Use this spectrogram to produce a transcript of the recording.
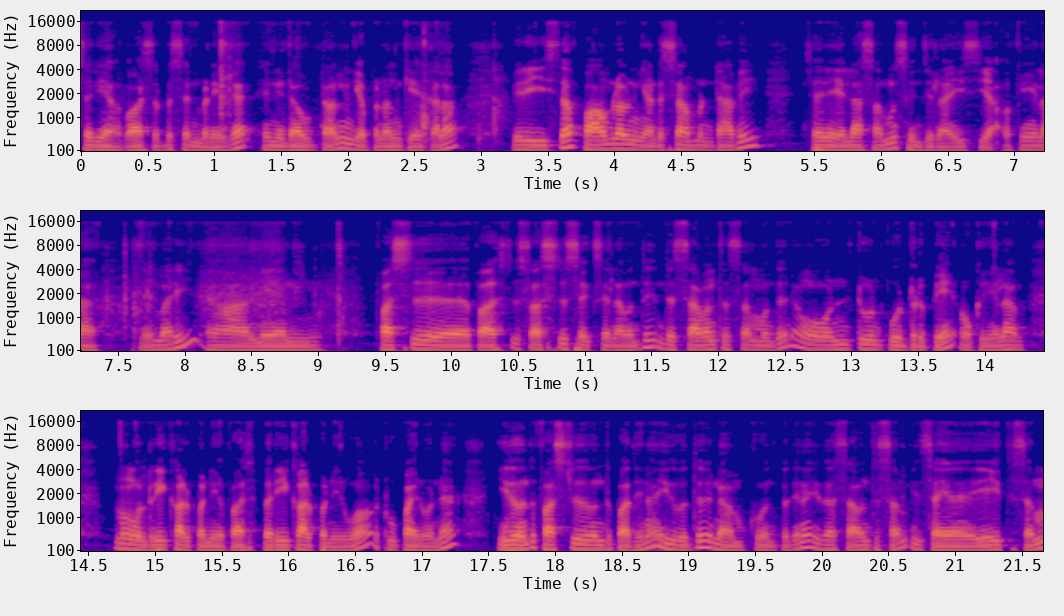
சரியா வாட்ஸ்அப்பில் சென்ட் பண்ணிடுங்க என்ன டவுட்னாலும் நீங்கள் எப்போனாலும் கேட்கலாம். வெரி ஈஸியாக ஃபார்மில் நீங்கள் அண்டர்ஸ்டாண்ட் பண்ணிட்டாவே சரி எல்லா சம்மும் செஞ்சிடலாம் ஈஸியாக ஓகேங்களா? அதே மாதிரி ஃபஸ்ட்டு ஃபஸ்ட்டு ஃபஸ்ட்டு செக்ஷனில் வந்து இந்த செவன்த்து சம் வந்து நான் ஒன் டூன்னு போட்டிருப்பேன். ஓகேங்களா? உங்களுக்கு ரீகால் பண்ணி ஃபஸ்ட் இப்போ ரீகால் பண்ணிடுவோம். டூ பாயிண்ட் ஒன்று இது வந்து ஃபஸ்ட்டு வந்து பார்த்தீங்கன்னா இது வந்து நமக்கு வந்து பார்த்தீங்கன்னா இதான் செவன்த்து சம் இது எயித்து சம்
